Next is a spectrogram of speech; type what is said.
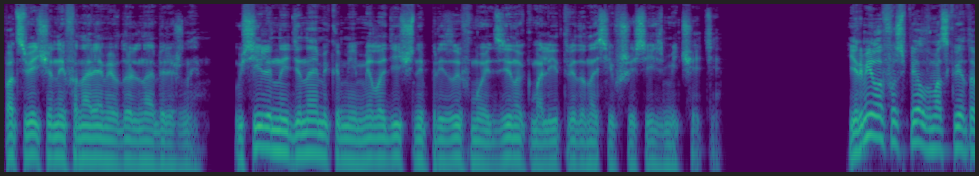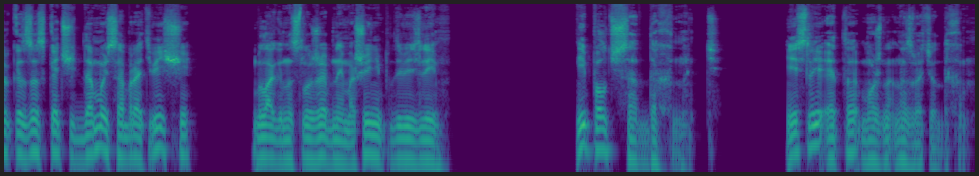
подсвеченный фонарями вдоль набережной. Усиленный динамиками мелодичный призыв Муэдзина к молитве, доносившейся из мечети. Ермилов успел в Москве только заскочить домой, собрать вещи, благо на служебной машине подвезли, и полчаса отдохнуть, если это можно назвать отдыхом.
